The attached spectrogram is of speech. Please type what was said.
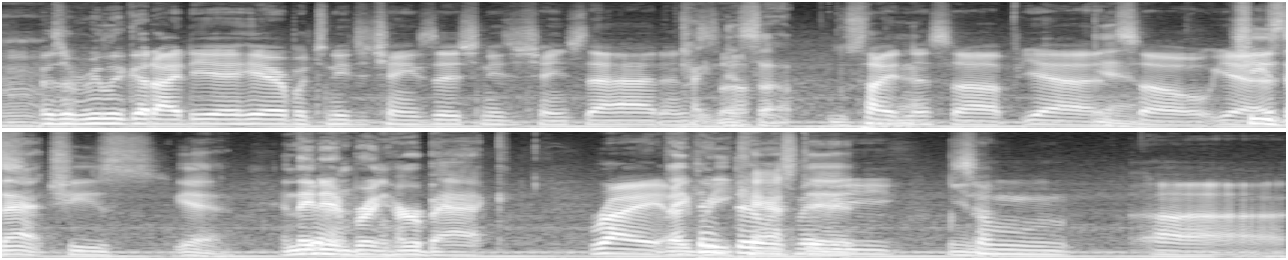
Mm. "There's a really good idea here, but you need to change this, you need to change that, and tighten this up, tighten that. this up." Yeah, and so yeah, she's that. She's yeah, and they Yeah. didn't bring her back. Right. They I think there was it, maybe know. some uh,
